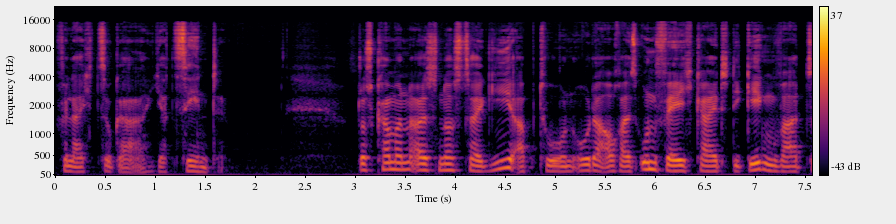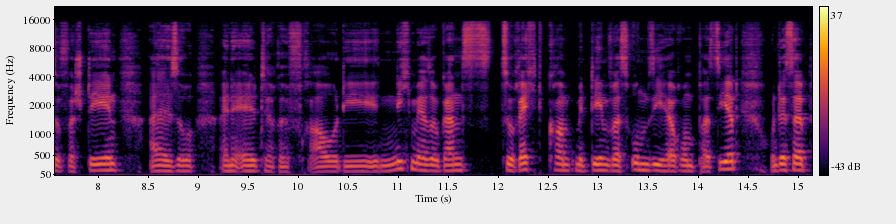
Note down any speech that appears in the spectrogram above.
vielleicht sogar Jahrzehnte. Das kann man als Nostalgie abtun oder auch als Unfähigkeit, die Gegenwart zu verstehen, also eine ältere Frau, die nicht mehr so ganz zurechtkommt mit dem, was um sie herum passiert und deshalb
